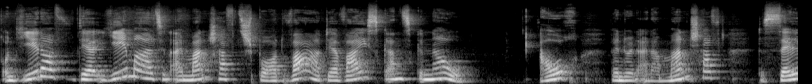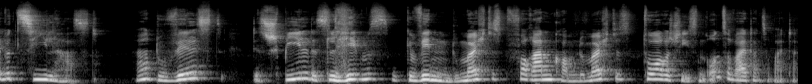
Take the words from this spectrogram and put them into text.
Und jeder, der jemals in einem Mannschaftssport war, der weiß ganz genau, auch wenn du in einer Mannschaft dasselbe Ziel hast. Ja, du willst das Spiel des Lebens gewinnen. Du möchtest vorankommen, du möchtest Tore schießen und so weiter und so weiter.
